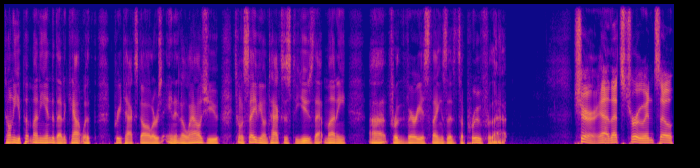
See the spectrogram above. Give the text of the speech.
Tony, you put money into that account with pre tax dollars, and it allows you, it's going to save you on taxes to use that money uh, for various things that it's approved for that. Sure. Yeah, that's true. And so,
